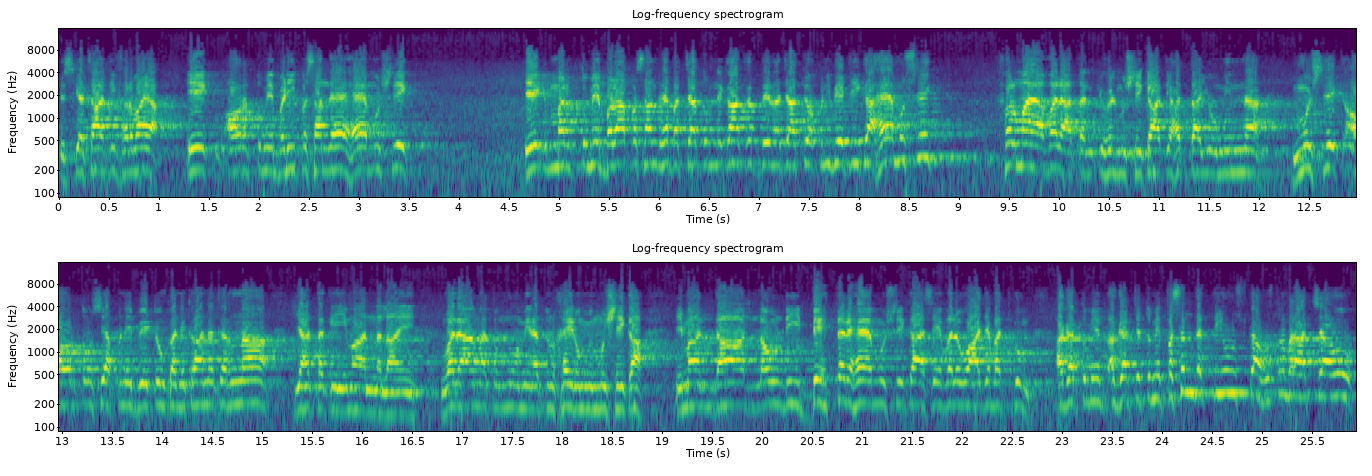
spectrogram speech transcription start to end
اس کے ساتھ ہی فرمایا، ایک عورت تمہیں بڑی پسند ہے ہے مشرق ایک مرد تمہیں بڑا پسند ہے، بچہ تم نکاح کر دینا چاہتے ہو اپنی بیٹی کا، ہے مشرق فرمایا، ولا تنکحوا المشرکات حتی یؤمنن مشرک عورتوں سے اپنے بیٹوں کا نکاح نہ کرنا، یہاں تک ایمان نہ لائیں۔ ولا امۃ مؤمنۃ خیر من مشرکہ ایماندار، لونڈی، بہتر ہے مشرکہ سے، ولو عجبتکم اگر تمہیں، اگرچہ تمہیں پسند لگتی ہوں اس کا حسن بڑا اچھا ہو۔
